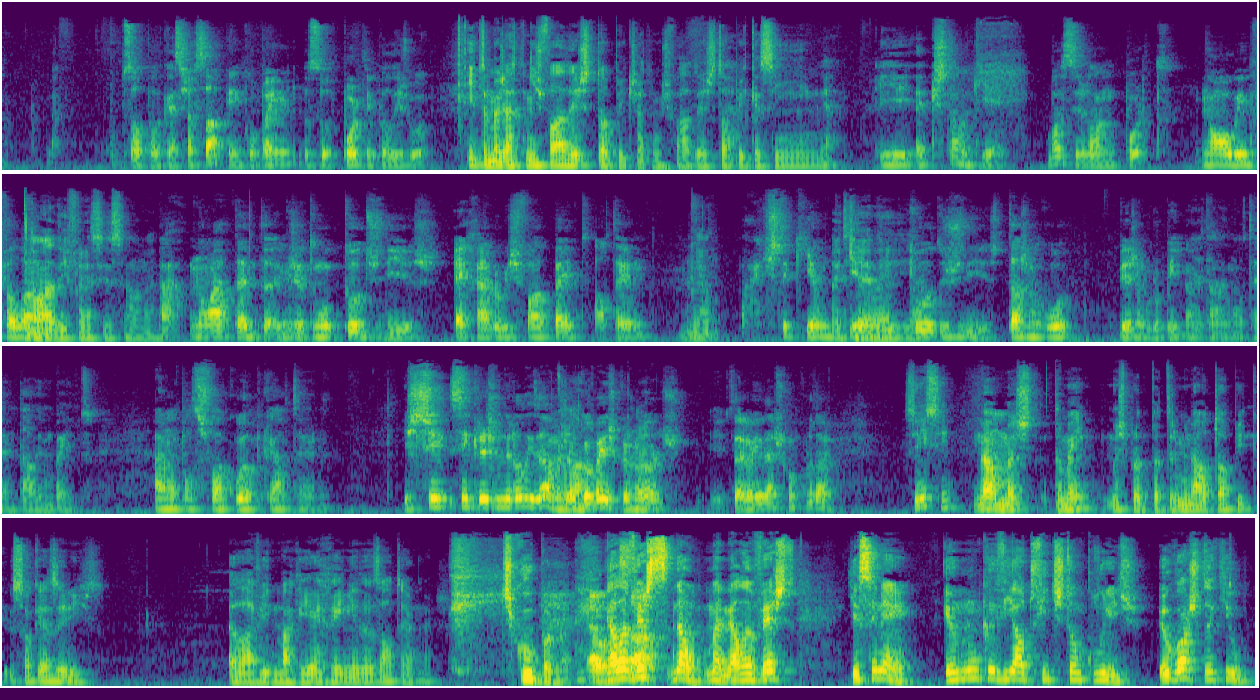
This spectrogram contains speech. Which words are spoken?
Não. O pessoal do podcast já sabe, quem acompanha, eu sou de Porto e para Lisboa. E também já tinhas falado deste tópico, já tínhamos falado deste tópico assim. Yeah. E a questão aqui é, vocês lá no Porto não ouvem falar. Não há diferenciação, não é? Pá, não há tanta. Imagina, todos os dias é raro ouvir falar de beto, alterno. Yeah. Pá, isto aqui é um Aqui é tema dia, yeah. todos os dias. Estás na rua, vês um grupinho, olha, está ali um alterno, está ali um beito. Ah, não podes falar com ele porque é alterno. Isto sem, sem querer generalizar, mas é o que eu vejo com os meus Claro. olhos. E tu também deves concordar. Sim, sim. Não, mas também, mas pronto, para terminar o tópico, eu só quero dizer isto. A Lavi de Marie é a rainha das alternas. Desculpa, mano. Ela Ela sabe. veste. Não, mano, ela veste. E a cena é. Eu nunca vi outfits tão coloridos. Eu gosto daquilo.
